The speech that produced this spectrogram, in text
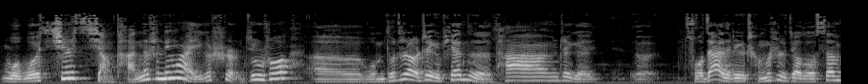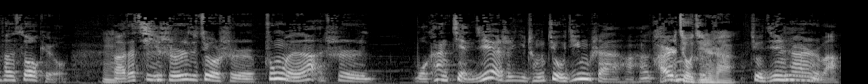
我我其实想谈的是另外一个事，就是说，呃，我们都知道这个片子它这个呃所在的这个城市叫做三藩 Sokyo 啊，它其实就是中文啊是。我看简介是译成旧金山，好像还是旧金山，旧金山是吧？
